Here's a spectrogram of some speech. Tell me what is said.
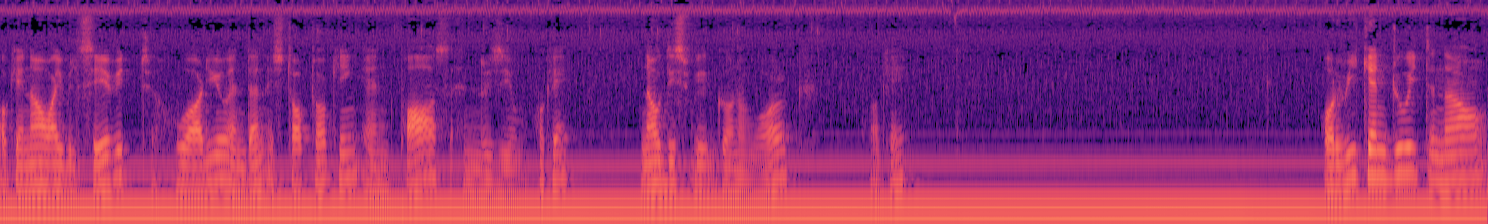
Okay now I will save it. Who are you? And then stop talking and pause and resume okay? Now this will gonna work okay? Or we can do it now.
